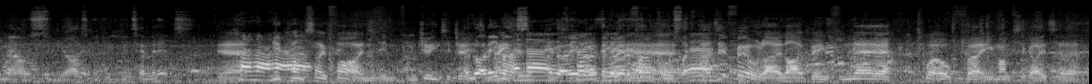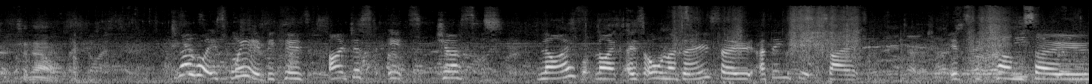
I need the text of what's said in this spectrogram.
emails from you asking if you can do 10 minutes. Yeah. you come so far in, in, from June to June. I got an email. amazing. I I got an email. it's Then we had a crazy, phone call. It's like, How does it feel though, like being from there 12, 13 months ago to, to now? Do you know what? It's weird because I just, it's just life. Like, it's all I do. So I think it's like, it's become so,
